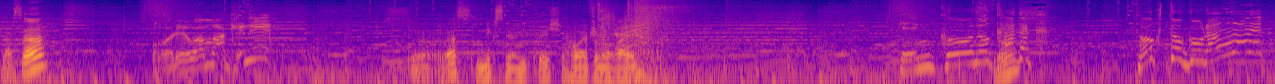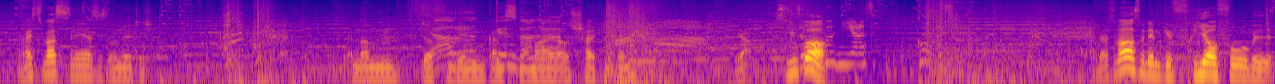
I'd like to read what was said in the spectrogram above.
Klasse. So, was? Nix mehr übrig. Hau einfach nur rein. So. Weißt du was? Nee, das ist unnötig. Die anderen dürften den ganz normal ausschalten können. Ja, super. Das war's mit dem Gefriervogel.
